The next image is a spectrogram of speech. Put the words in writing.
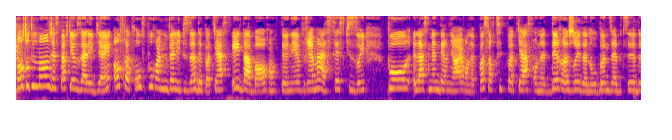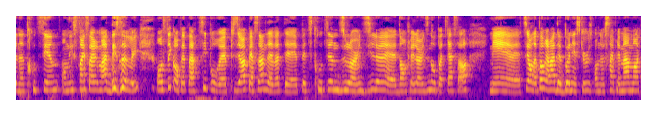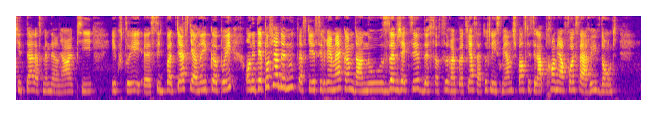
Bonjour tout le monde, j'espère que vous allez bien. On se retrouve pour un nouvel épisode de podcast et d'abord, on tenait vraiment à s'excuser pour la semaine dernière. On n'a pas sorti de podcast, on a dérogé de nos bonnes habitudes, de notre routine. On est sincèrement désolé. On sait qu'on fait partie pour euh, plusieurs personnes de votre euh, petite routine du lundi, là. Euh, donc le lundi, nos podcasts sortent. Mais, tu sais, on n'a pas vraiment de bonnes excuses. On a simplement manqué de temps la semaine dernière, puis écoutez, c'est le podcast qui en a écopé. On n'était pas fiers de nous parce que c'est vraiment comme dans nos objectifs de sortir un podcast à toutes les semaines. Je pense que c'est la première fois que ça arrive, donc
